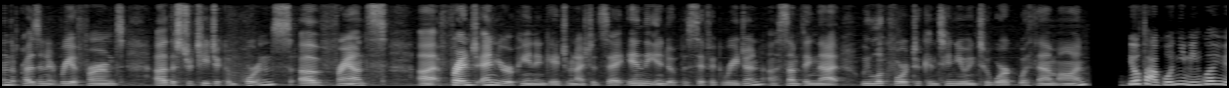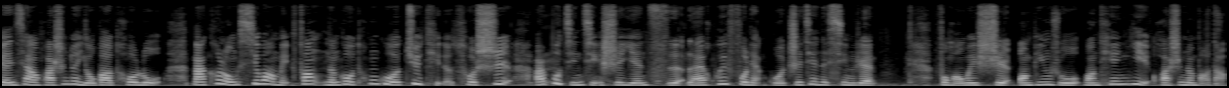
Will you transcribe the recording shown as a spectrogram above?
The president reaffirmed uh, the strategic importance of France, uh, French and European engagement, I should say, in the Indo-Pacific region, uh, something that we look forward to continuing to work with them on. 有法国匿名官员向《华盛顿邮报》透露，马克龙希望美方能够通过具体的措施，而不仅仅是言辞，来恢复两国之间的信任。凤凰卫视王冰如、王天意华盛顿报道。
